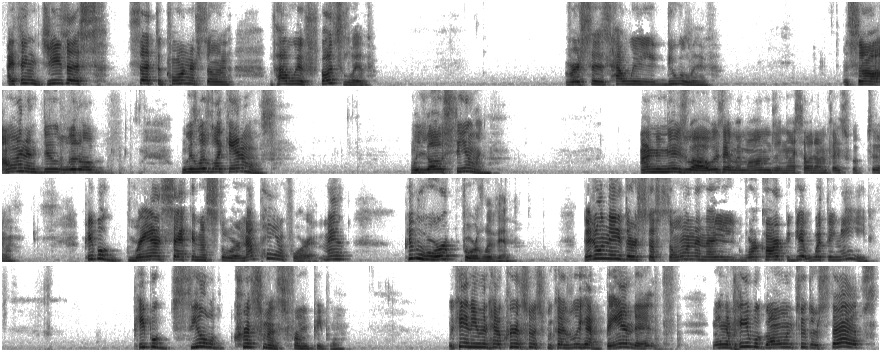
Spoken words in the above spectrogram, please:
I think Jesus set the cornerstone of how we're supposed to live versus how we do live. So I want to do a little. We live like animals. We go stealing. On the news, well, I was at my mom's and I saw it on Facebook too. People ransacking a store, not paying for it. Man, people who work for a living. They don't need their stuff stolen and they work hard to get what they need. People steal Christmas from people. We can't even have Christmas because we have bandits. Meaning people going to their steps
